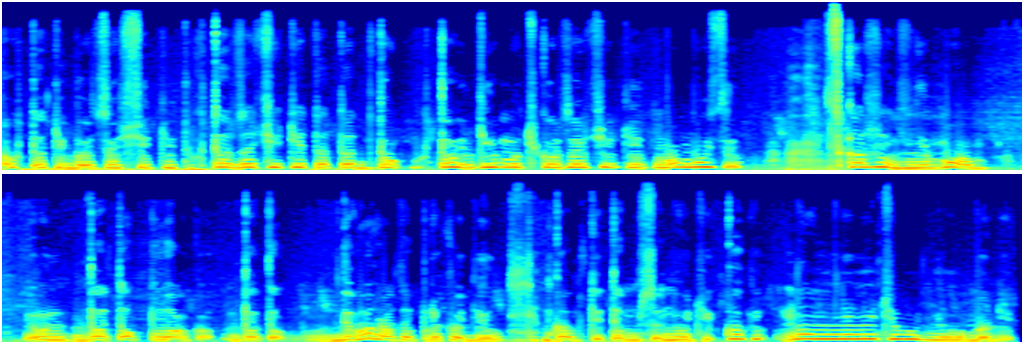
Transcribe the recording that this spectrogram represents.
А кто тебя защитит? Кто защитит этот дом? Кто Димочку защитит, мамуся? Скажи мне, мам. И он до того плакал, до того. Два раза приходил. Как ты там, сыночек? Как? Ну, он мне ничего не говорит.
